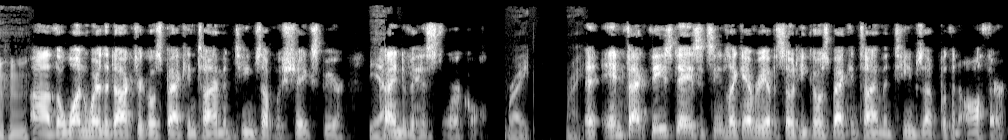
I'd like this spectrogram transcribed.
Mhm. Uh, the one where the Doctor goes back in time and teams up with Shakespeare, yeah, kind of a historical. right, right. In fact, these days it seems like every episode he goes back in time and teams up with an author.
